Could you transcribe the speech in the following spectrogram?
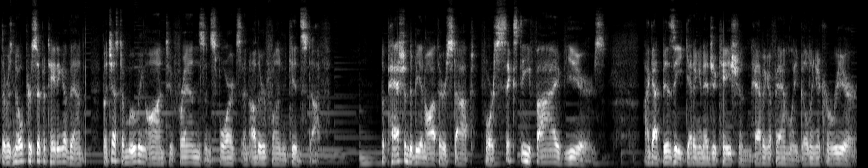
There was no precipitating event, but just a moving on to friends and sports and other fun kid stuff. The passion to be an author stopped for 65 years. I got busy getting an education, having a family, building a career,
